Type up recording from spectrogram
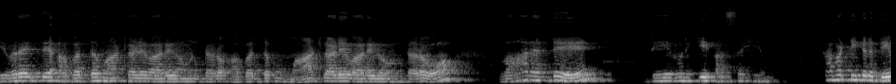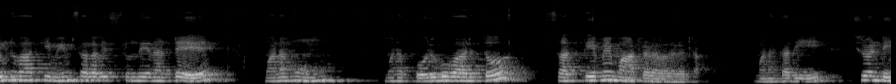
ఎవరైతే అబద్ధం మాట్లాడే వారిగా ఉంటారో అబద్ధము మాట్లాడే వారిగా ఉంటారో వారంటే దేవునికి అసహ్యం. కాబట్టి ఇక్కడ దేవుని వాక్యం ఏం సెలవిస్తుంది అని అంటే మనము మన పొరుగు వారితో సత్యమే మాట్లాడగలగట. మనకది చూడండి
